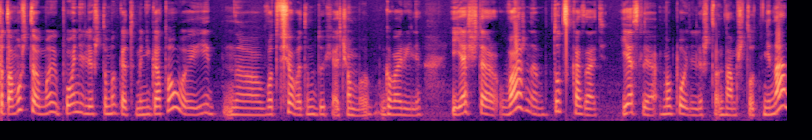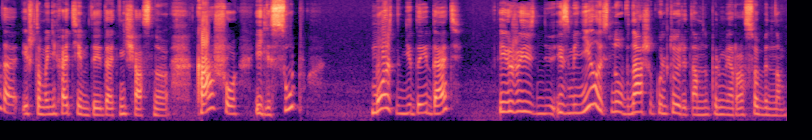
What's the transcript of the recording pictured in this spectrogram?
потому что мы поняли, что мы к этому не готовы, и э, вот все в этом духе, о чем мы говорили. И я считаю важным тут сказать, если мы поняли, что нам что-то не надо, и что мы не хотим доедать несчастную кашу или суп, можно не доедать, и жизнь изменилась, ну, в нашей культуре там, например, особенно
